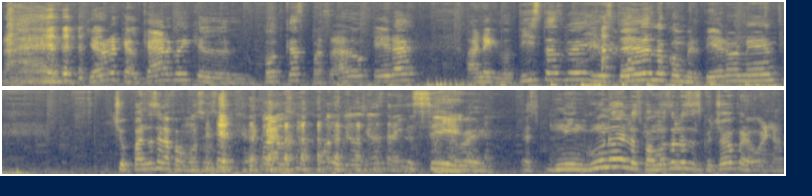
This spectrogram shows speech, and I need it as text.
ay, quiero recalcar, güey, que el podcast pasado era anecdotistas, güey, y ustedes lo convirtieron en chupándose la famosos, güey. Sí, güey. Es- ninguno de los famosos los escuchó, pero bueno.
